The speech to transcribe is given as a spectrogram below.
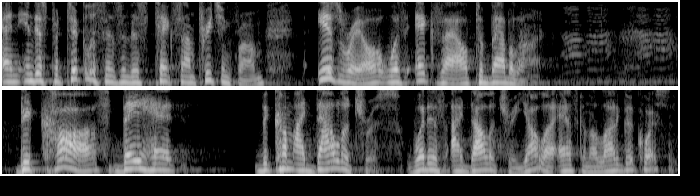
And in this particular sense, in this text I'm preaching from, Israel was exiled to Babylon because they had become idolatrous. What is idolatry? Y'all are asking a lot of good questions.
